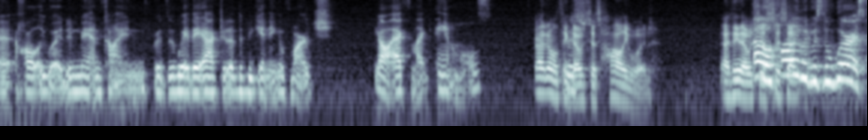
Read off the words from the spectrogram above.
at Hollywood and mankind for the way they acted at the beginning of March. Y'all acting like animals. I don't think was, that was just Hollywood. I think that was oh, just Hollywood was the worst.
